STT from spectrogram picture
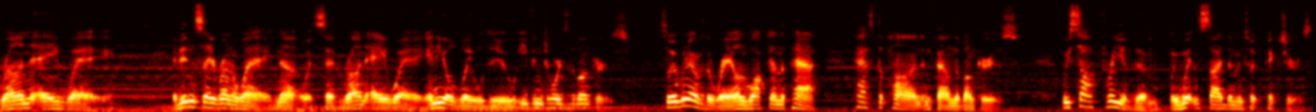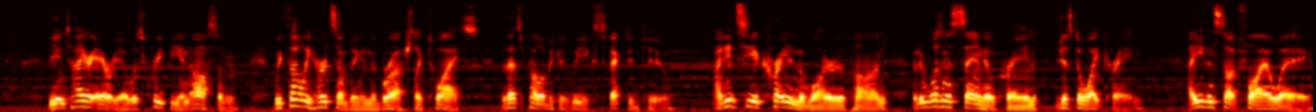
Run Away. It didn't say run away, no, it said run away. Any old way will do, even towards the bunkers. So we went over the rail and walked down the path, past the pond and found the bunkers. We saw three of them. We went inside them and took pictures. The entire area was creepy and awesome. We thought we heard something in the brush, like twice, but that's probably because we expected to. I did see a crane in the water of the pond, but it wasn't a sandhill crane, just a white crane. I even saw it fly away.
